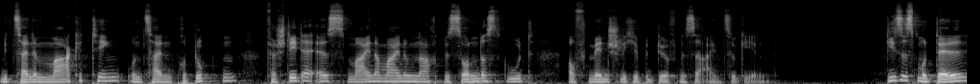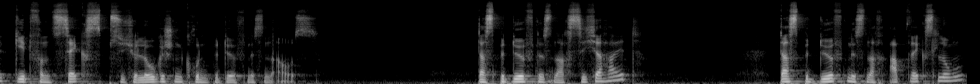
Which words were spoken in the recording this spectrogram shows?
Mit seinem Marketing und seinen Produkten versteht er es meiner Meinung nach besonders gut, auf menschliche Bedürfnisse einzugehen. Dieses Modell geht von sechs psychologischen Grundbedürfnissen aus. Das Bedürfnis nach Sicherheit, das Bedürfnis nach Abwechslung,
